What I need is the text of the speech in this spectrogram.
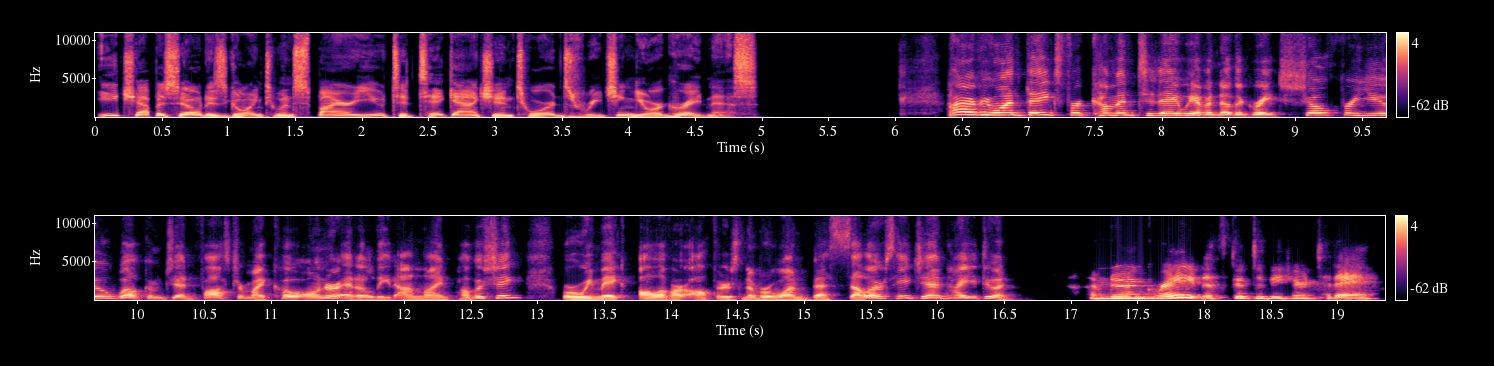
Each episode is going to inspire you to take action towards reaching your greatness. Hi, everyone. Thanks for coming today. We have another great show for you. Welcome, Jen Foster, my co owner at Elite Online Publishing, where we make all of our authors number one bestsellers. Hey, Jen, how you doing? I'm doing great. It's good to be here today.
